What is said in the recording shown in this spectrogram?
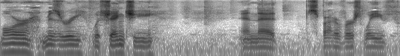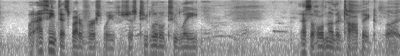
more misery with Shang-Chi and that Spider-Verse wave. I think that Spider-Verse wave was just too little too late. That's a whole nother topic, but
